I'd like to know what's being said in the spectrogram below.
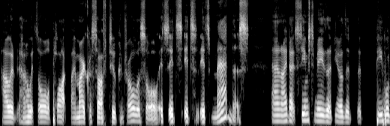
how it how it's all a plot by Microsoft to control us all. It's it's it's it's madness, and I, it seems to me that you know that, that people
